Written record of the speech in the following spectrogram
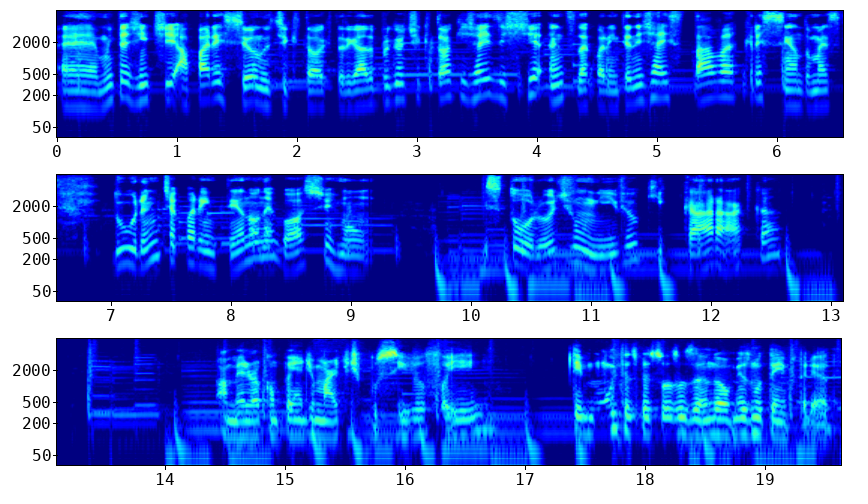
É, muita gente apareceu no TikTok, tá ligado? Porque o TikTok já existia antes da quarentena e já estava crescendo, mas durante a quarentena o negócio, irmão, estourou de um nível que, caraca. A melhor campanha de marketing possível foi ter muitas pessoas usando ao mesmo tempo, tá ligado?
